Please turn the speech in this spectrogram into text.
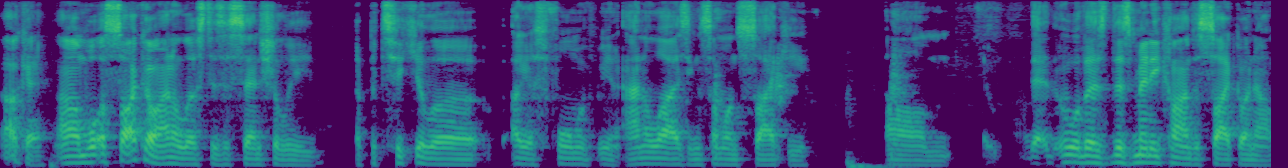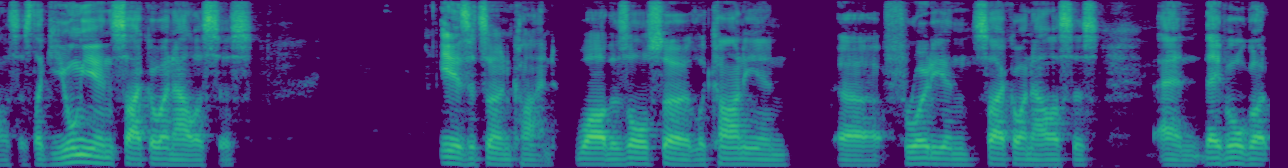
Okay. Um, well, a psychoanalyst is essentially a particular, I guess, form of you know, analyzing someone's psyche. Um, well, there's there's many kinds of psychoanalysis. Like Jungian psychoanalysis is its own kind, while there's also Lacanian uh, Freudian psychoanalysis, and they've all got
